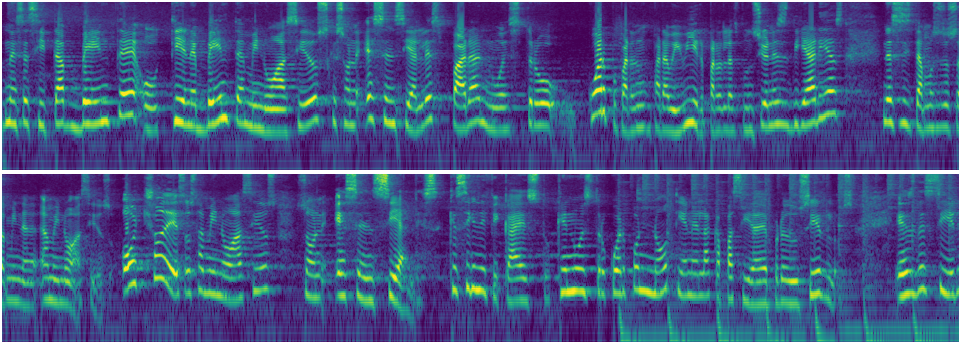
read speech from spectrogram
necesita 20 o tiene 20 aminoácidos que son esenciales para nuestro cuerpo, para, vivir, para las funciones diarias necesitamos esos aminoácidos. 8 de esos aminoácidos son esenciales. ¿Qué significa esto? Que nuestro cuerpo no tiene la capacidad de producirlos. Es decir,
